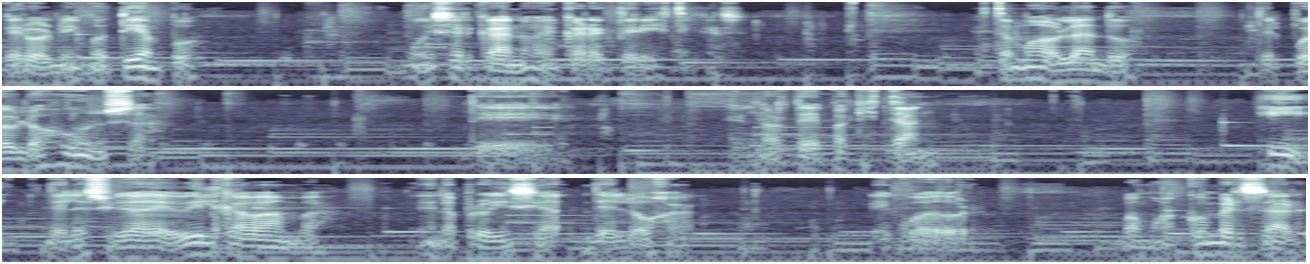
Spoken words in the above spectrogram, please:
pero al mismo tiempo muy cercanos en características. Estamos hablando del pueblo Hunza del norte de Pakistán y de la ciudad de Vilcabamba en la provincia de Loja, Ecuador. Vamos a conversar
